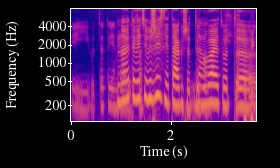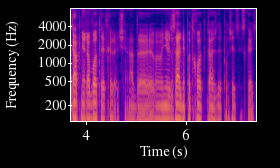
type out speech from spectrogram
и вот это ей нравится. Но это ведь и в жизни так же. Ты Да. бывает вот... Что э, пикап не работает, короче. Надо универсальный подход каждый, получается, искать.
